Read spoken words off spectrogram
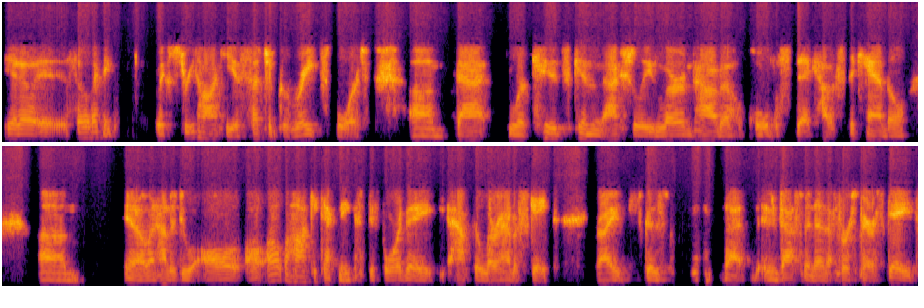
you know. So I think like street hockey is such a great sport um, that where kids can actually learn how to hold a stick, how to stick handle, um, you know, and how to do all, all all the hockey techniques before they have to learn how to skate, right? Because that investment in the first pair of skates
